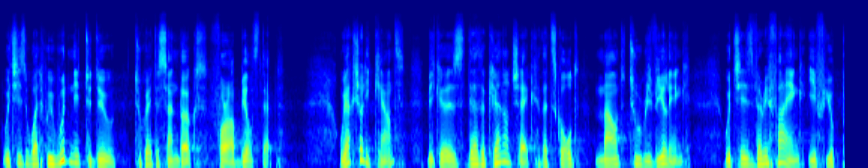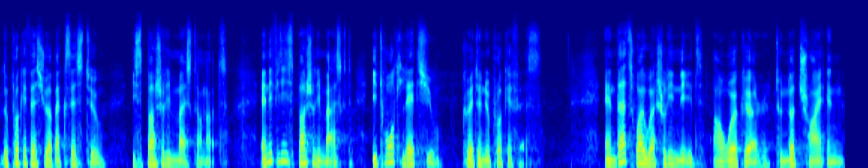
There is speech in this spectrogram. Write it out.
which is what we would need to do to create a sandbox for our build step, we actually can't because there's a kernel check that's called mount_too_revealing, which is verifying if you, the procfs you have access to is partially masked or not. And if it is partially masked, it won't let you create a new procfs. And that's why we actually need our worker to not try and,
